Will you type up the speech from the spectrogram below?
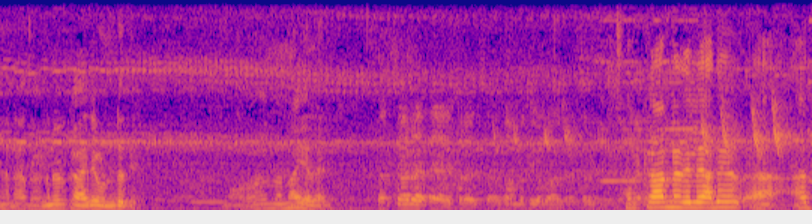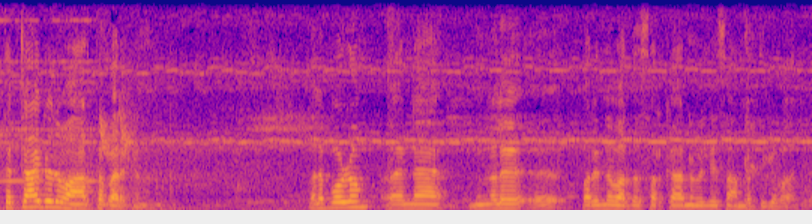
ഞാനത് അങ്ങനെ ഒരു കാര്യമുണ്ട് നന്നായി ഏതായാലും സർക്കാരിനെതിൽ അത് തെറ്റായിട്ടൊരു വാർത്ത പരക്കുന്നുണ്ട്. പലപ്പോഴും പിന്നെ നിങ്ങൾ പറയുന്ന വാർത്ത സർക്കാരിന് വലിയ സാമ്പത്തിക ബാധ്യത.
